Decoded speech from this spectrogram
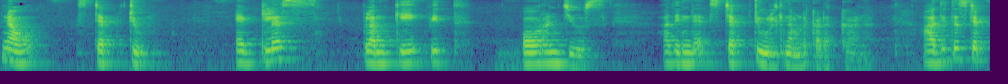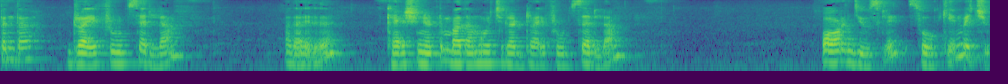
Now, step 2 eggless plum cake with orange juice അതിന്റെ സ്റ്റെപ്പ് ടൂവിലേക്ക് നമ്മൾ കിടക്കുകയാണ്. ആദ്യത്തെ സ്റ്റെപ്പ് എന്താ? ഡ്രൈ ഫ്രൂട്ട്സ് എല്ലാം അതായത് കാഷ്യൂനട്ടും ബദാം ഒഴിച്ചുള്ള ഡ്രൈ ഫ്രൂട്ട്സ് എല്ലാം ഓറഞ്ച് ജ്യൂസിൽ സോക്ക് ചെയ്യാൻ വെച്ചു.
